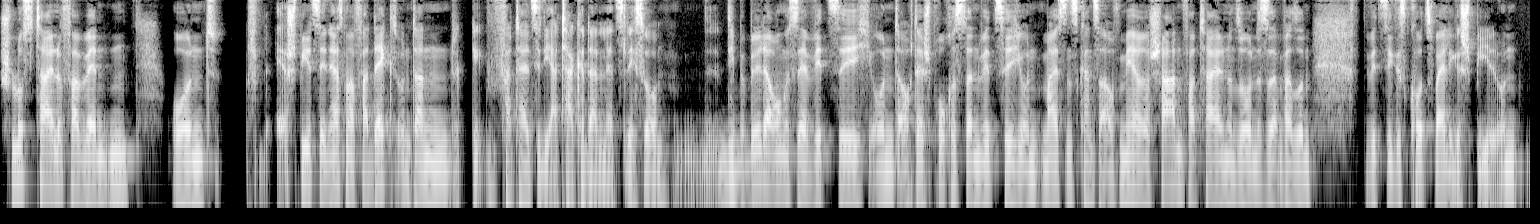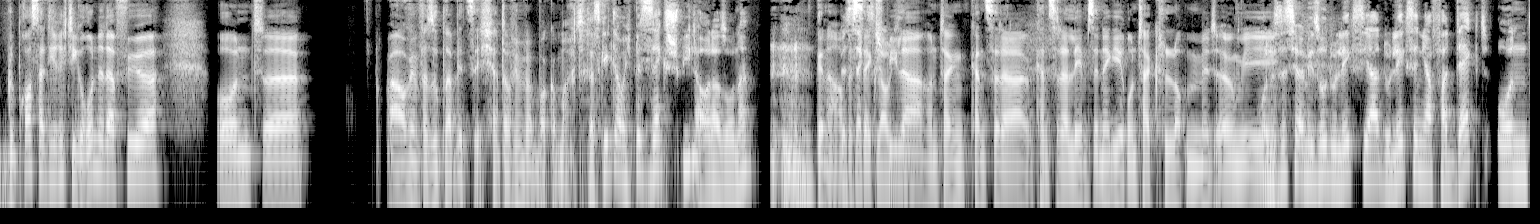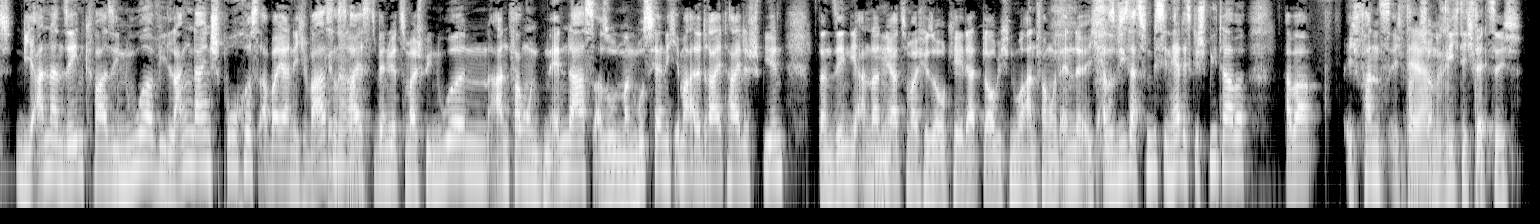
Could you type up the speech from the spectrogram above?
Schlussteile verwenden und spielst den erstmal verdeckt und dann verteilst du die Attacke dann letztlich so. Die Bebilderung ist sehr witzig und auch der Spruch ist dann witzig und meistens kannst du auf mehrere Schaden verteilen und so und das ist einfach so ein witziges, kurzweiliges Spiel. Und du brauchst halt die richtige Runde dafür und äh, war auf jeden Fall super witzig, hat auf jeden Fall Bock gemacht. Das geht, glaube ich, bis sechs Spieler oder so, ne? Genau, bis, bis sechs, sechs Spieler und dann kannst du da, kannst du da Lebensenergie runterkloppen mit irgendwie. Und es ist ja irgendwie so, du legst ja, du legst den ja verdeckt und die anderen sehen quasi nur, wie lang dein Spruch ist, aber ja nicht was. Genau. Das heißt, wenn du jetzt zum Beispiel nur einen Anfang und ein Ende hast, also man muss ja nicht immer alle drei Teile spielen, dann sehen die anderen mhm. ja zum Beispiel so, okay, der hat, glaube ich, nur Anfang und Ende. Ich, also wie gesagt, ein bisschen her, dass ich gespielt habe, aber ich fand's, ich fand's der, schon richtig witzig.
